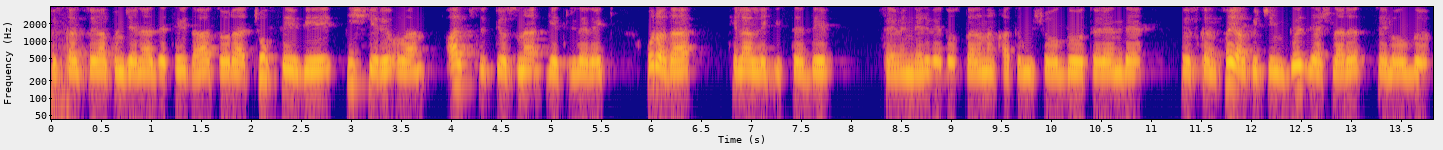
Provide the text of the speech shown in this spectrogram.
Özkan Soyalp'ın cenazesi daha sonra çok sevdiği iş yeri olan Alp Stüdyosu'na getirilerek orada helallik istedi. Sevenleri ve dostlarının katılmış olduğu törende Özkan Soyalp için gözyaşları sel oldu.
